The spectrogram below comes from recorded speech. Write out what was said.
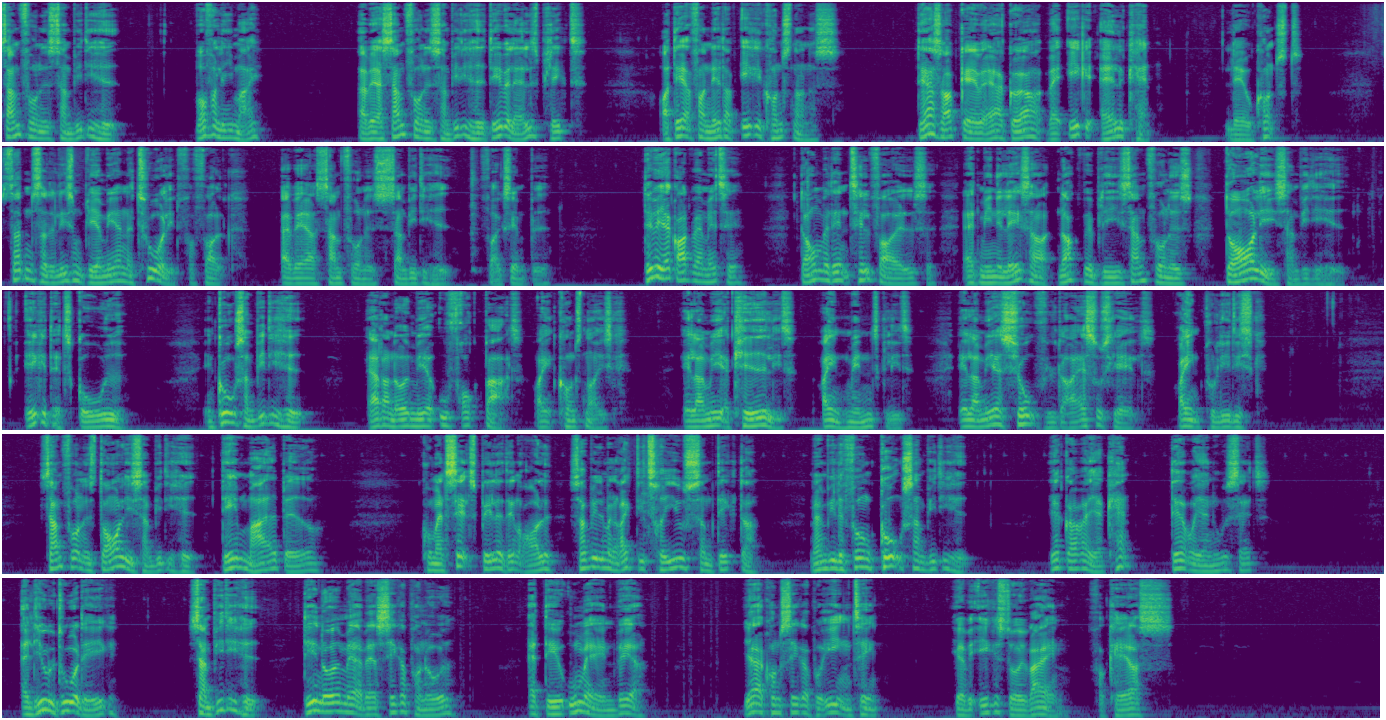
Samfundets samvittighed. Hvorfor lige mig? At være samfundets samvittighed, det er vel alles pligt, og derfor netop ikke kunstnernes. Deres opgave er at gøre, hvad ikke alle kan. Lave kunst. Sådan så det ligesom bliver mere naturligt for folk at være samfundets samvittighed, for eksempel. Det vil jeg godt være med til. Dog med den tilføjelse, at mine læsere nok vil blive samfundets dårlige samvittighed. Ikke dets gode. En god samvittighed er der noget mere ufrugtbart, rent kunstnerisk, eller mere kedeligt, rent menneskeligt, eller mere sjovfuldt og asocialt, rent politisk. Samfundets dårlige samvittighed, det er meget bedre. Kunne man selv spille den rolle, så ville man rigtig trives som digter. Man ville få en god samvittighed. Jeg gør, hvad jeg kan, der hvor jeg er nu er sat. Alligevel dur det ikke. Samvittighed, det er noget med at være sikker på noget. At det er umagen værd. Jeg er kun sikker på én ting. Jeg vil ikke stå i vejen for kaos.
